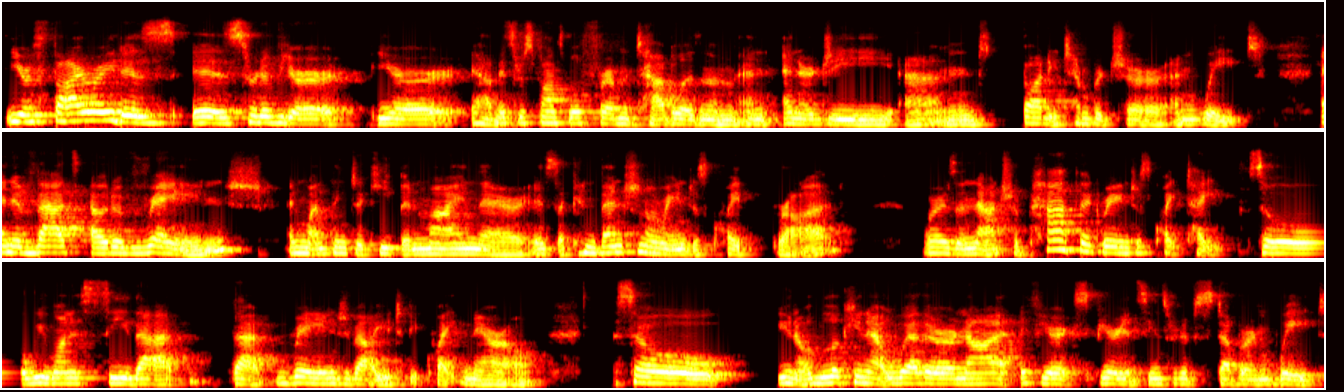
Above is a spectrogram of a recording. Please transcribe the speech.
Your thyroid is is sort of your your um, it's responsible for metabolism and energy and body temperature and weight. And if that's out of range, and one thing to keep in mind there is a conventional range is quite broad, whereas a naturopathic range is quite tight. So we want to see that that range value to be quite narrow. So you know, looking at whether or not if you're experiencing sort of stubborn weight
